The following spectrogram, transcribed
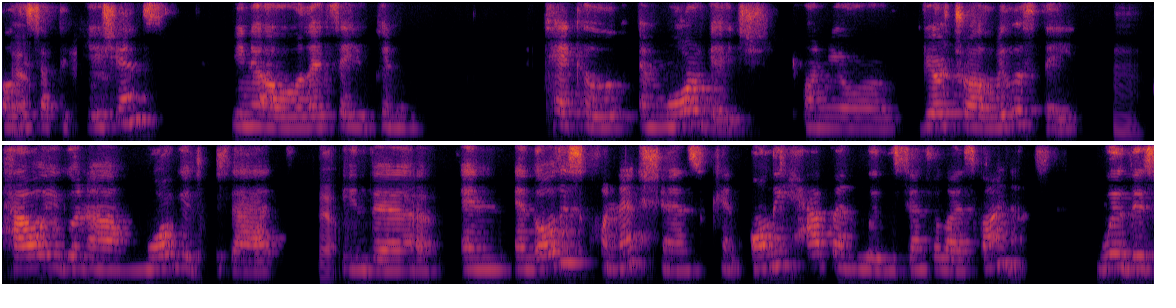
all Yeah. these applications. You know, let's say you can take a, a mortgage on your virtual real estate Hmm. How are you gonna mortgage that Yeah. in the and and all these connections can only happen with decentralized finance with this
